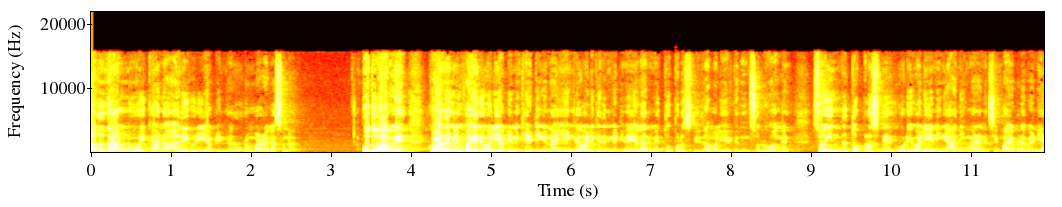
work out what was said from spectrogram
அதுதான் நோய்க்கான அறிகுறி அப்படின்றது ரொம்ப அழகாக சொன்னார். பொதுவாகவே குழந்தைங்களுக்கு வயிறு வலி அப்படின்னு கேட்டிங்கன்னா எங்கே வலிக்குதுன்னு கேட்டிங்கன்னா எல்லாருமே தொப்புளை சுற்றி தான் வலி இருக்குதுன்னு சொல்லுவாங்க. ஸோ இந்த தொப்புளை சுற்றி இருக்கக்கூடிய வலியை நீங்கள் அதிகமாக நினச்சி பயப்பட வேண்டிய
